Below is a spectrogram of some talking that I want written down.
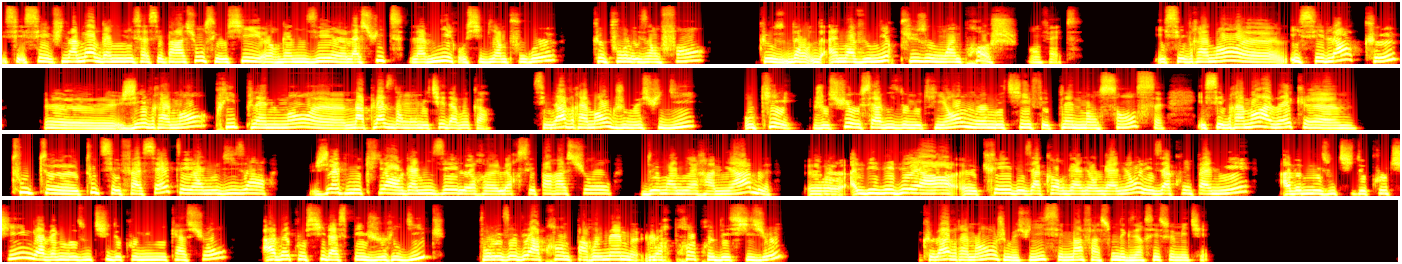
c'est finalement organiser sa séparation, c'est aussi organiser euh, la suite, l'avenir, aussi bien pour eux que pour les enfants, que dans un avenir plus ou moins proche, en fait. Et c'est vraiment, et c'est là que j'ai vraiment pris pleinement euh, ma place dans mon métier d'avocat. C'est là vraiment que je me suis dit, ok, je suis au service de mes clients, mon métier fait pleinement sens. Et c'est vraiment avec euh, toutes euh, toutes ces facettes et en me disant j'aide mes clients à organiser leur euh, leur séparation de manière amiable, les aider à créer des accords gagnant-gagnant, les accompagner avec mes outils de coaching, avec mes outils de communication, avec aussi l'aspect juridique pour les aider à prendre par eux-mêmes leurs propres décisions que là vraiment, je me suis dit c'est ma façon d'exercer ce métier.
